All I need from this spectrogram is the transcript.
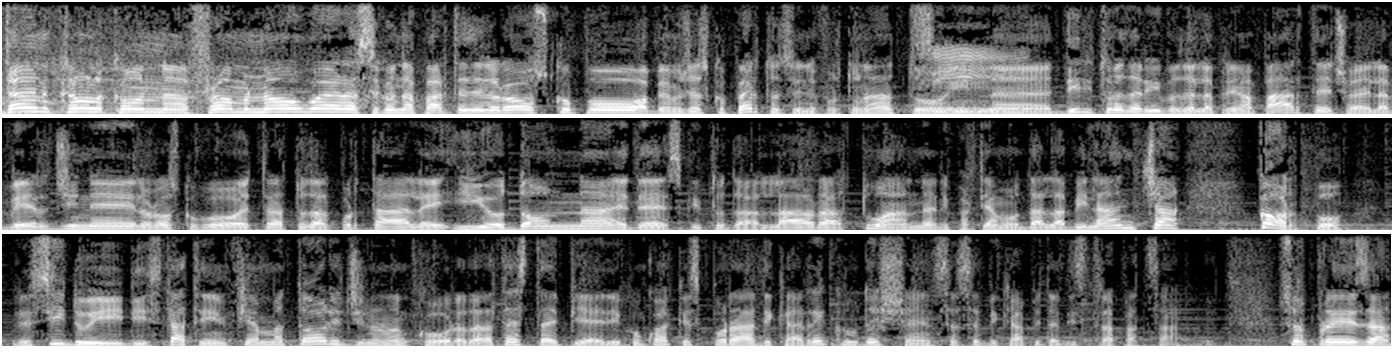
Dan Kroll con From Nowhere, seconda parte dell'oroscopo. Abbiamo già scoperto il segno fortunato Sì. in eh, addirittura d'arrivo della prima parte, cioè la Vergine. L'oroscopo è tratto dal portale Io Donna ed è scritto da Laura Tuan. Ripartiamo dalla bilancia. Corpo. Residui di stati infiammatori girano ancora dalla testa ai piedi con qualche sporadica recrudescenza se vi capita di strapazzarvi. Sorpresa,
